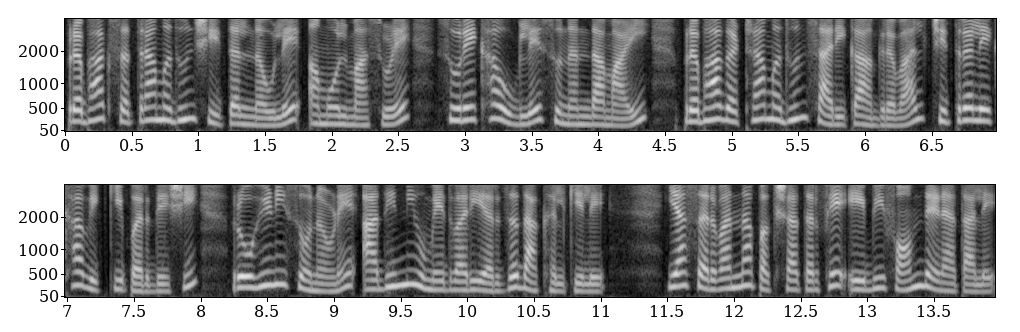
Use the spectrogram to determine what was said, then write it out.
प्रभाग सतरामधून शीतल नवले अमोल मासुळे सुरेखा उगले सुनंदा माळी प्रभाग अठरामधून सारिका अग्रवाल चित्रलेखा विक्की परदेशी रोहिणी सोनवणे आदींनी उमेदवारी अर्ज दाखल केले. या सर्वांना पक्षातर्फे एबी फॉर्म देण्यात आले.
